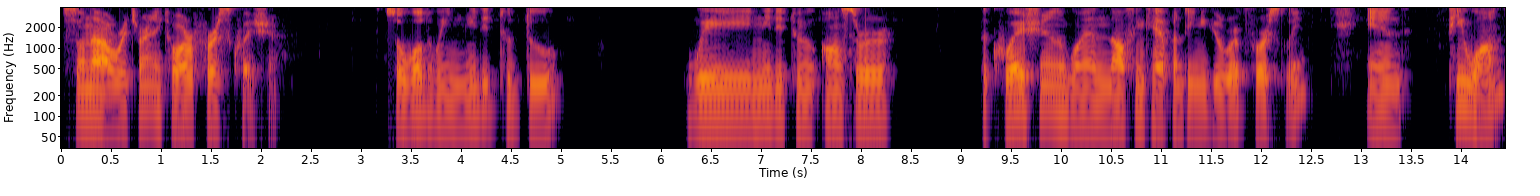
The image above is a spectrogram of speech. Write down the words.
So now returning to our first question. So what we needed to do, we needed to answer the question when nothing happened in Europe firstly, and P1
